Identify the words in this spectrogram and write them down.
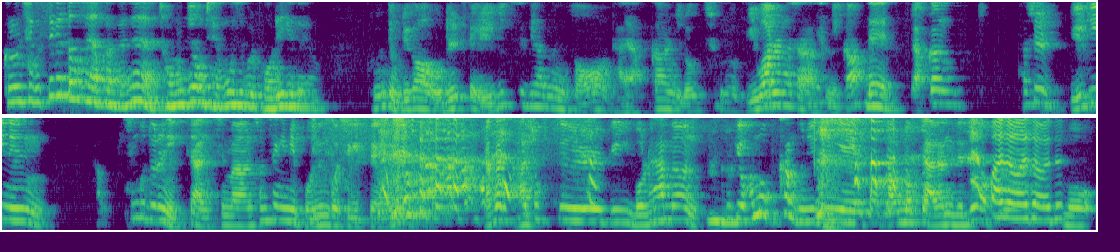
그런 책을 쓰겠다고 생각하면은 점점 제 모습을 버리게 돼요. 그런데 우리가 어릴 때 일기 쓰기 하면서 다 약간 이런 식으로 미화를 하지 않았습니까? 네. 약간 사실 일기는 친구들은 읽지 않지만 선생님이 보는 것이기 때문에 약간 가족들이 뭘 하면 그렇게 화목한 분위기에서 밥 먹지 않았는데도 맞아, 맞아, 맞아. 뭐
